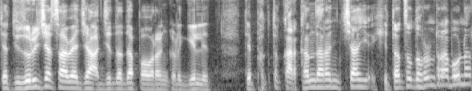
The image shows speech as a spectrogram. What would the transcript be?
त्या तिजोरीच्या चाव्या ज्या अजितदादा पवारांकडे गेलेत ते फक्त कारखानदारांच्या हिताचं धोरण राबवणार?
